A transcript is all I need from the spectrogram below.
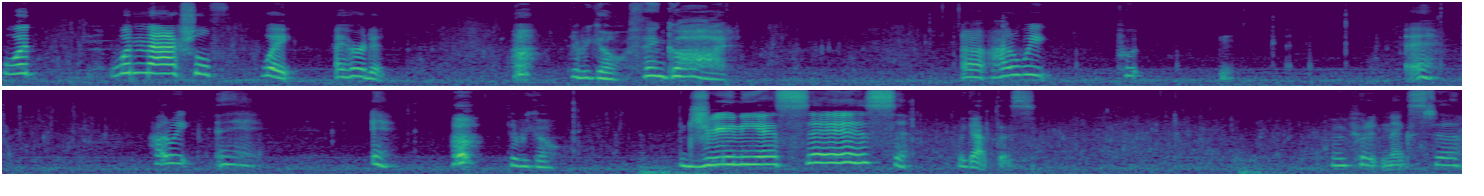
What, what an actual, wait, I heard it. there we go, thank god. Uh, how do we put, eh. How do we, eh, eh. there we go. Geniuses. We got this. Let me put it next to,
